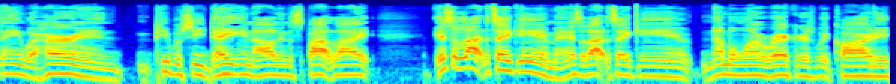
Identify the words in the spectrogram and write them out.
thing with her and people she dating all in the spotlight. It's a lot to take in, man. It's a lot to take in. Number one records with Cardi,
